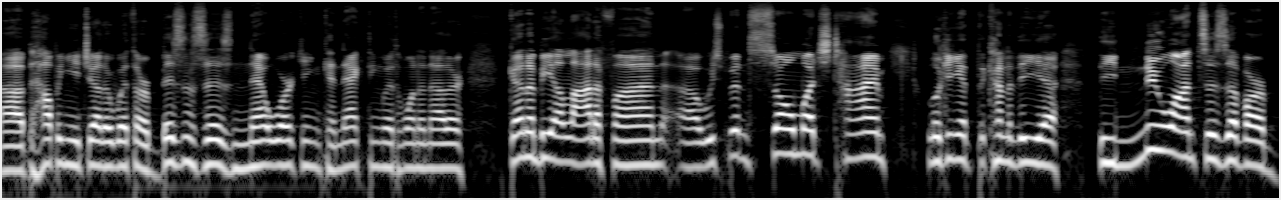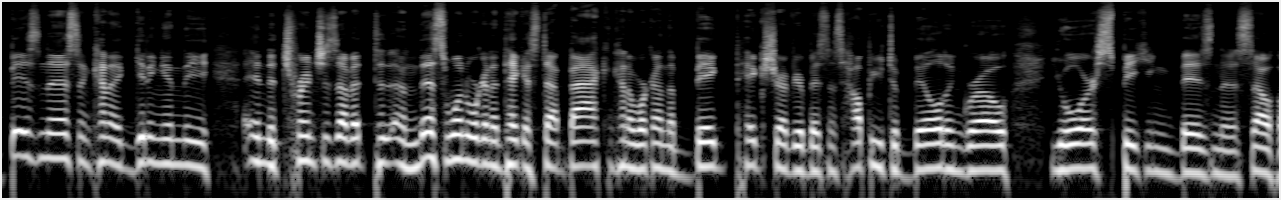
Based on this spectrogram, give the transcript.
uh, helping each other with our businesses, networking, connecting with one another. Going to be a lot of fun. Uh, we spend so much time looking at the kind of the uh, the nuances of our business and kind of getting in the in the trenches of it. And this one, we're going to take a step back and kind of work on the big picture of your business, help you to build and grow your speaking business. So,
